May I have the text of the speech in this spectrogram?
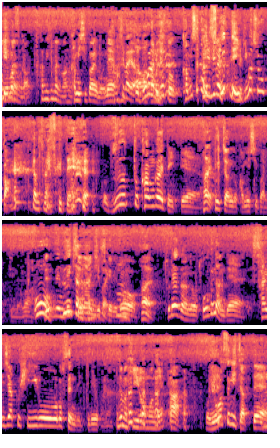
けますか？紙芝居もあるの紙芝居もね。紙芝居は僕らもちょっと紙芝居作っていきましょうか。紙芝居作って。ずーっと考えていて、ふーちゃんの紙芝居っていうのは、全然できてないんですけれど、うんはいとりあえずあの、豆腐なんで、最弱ヒーロー路線で行ってみようかな。でもヒーローもんで。はい。もう弱すぎちゃって、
